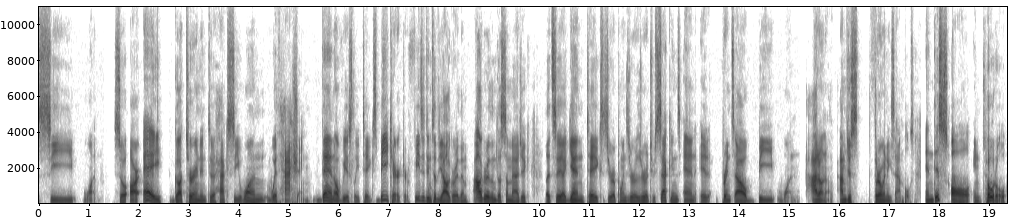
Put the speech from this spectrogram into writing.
C1. So RA got turned into hex C1 with hashing. Then obviously takes B character, feeds it into the algorithm. Algorithm does some magic. Let's say again takes 0.002 seconds and it prints out B1. I don't know. I'm just throwing examples. And this all in total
